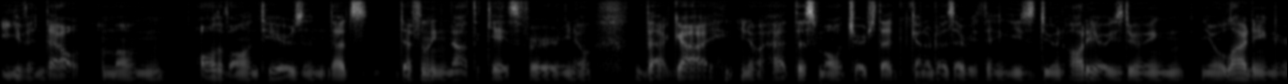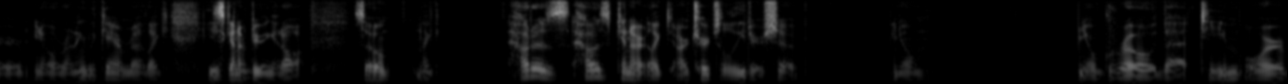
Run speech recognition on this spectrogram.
evened out among all the volunteers and that's definitely not the case for you know that guy you know at the small church that kind of does everything. He's doing audio he's doing you know lighting or you know running the camera like he's kind of doing it all. So like how does how is can our like our church leadership you know you know grow that team or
